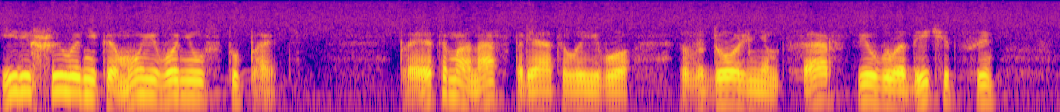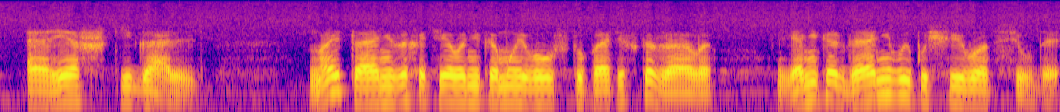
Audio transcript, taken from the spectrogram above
и решила никому его не уступать. Поэтому она спрятала его в дольнем царстве у владычицы Орешки-Галь. Но и та не захотела никому его уступать и сказала, «Я никогда не выпущу его отсюда,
